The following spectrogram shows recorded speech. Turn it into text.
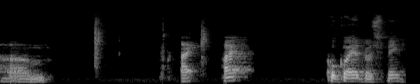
Um, I- I, oh, go ahead, Mr. Bean.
